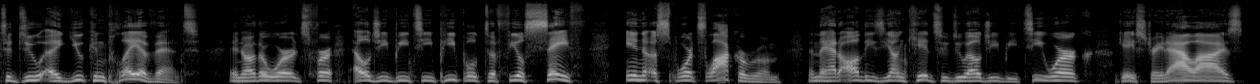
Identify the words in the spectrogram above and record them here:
to do a You Can Play event. In other words, for LGBT people to feel safe in a sports locker room. And they had all these young kids who do LGBT work, gay straight allies.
